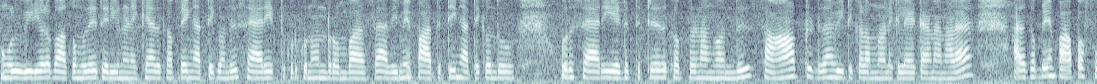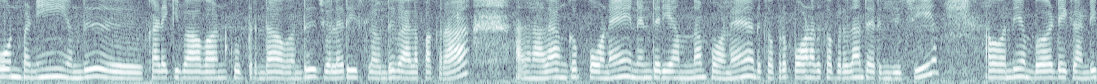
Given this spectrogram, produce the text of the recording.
உங்களுக்கு வீடியோவில் பார்க்கும்போதே தெரியும்னு நினைக்கிறேன். அதுக்கப்புறம் எங்கள் அத்தைக்கு வந்து saree எடுத்து கொடுக்கணுன்னு ரொம்ப ஆசை. அதையுமே பார்த்துட்டு எங்கள் அத்தைக்கு வந்து ஒரு சேரீ எடுத்துகிட்டு அதுக்கப்புறம் நாங்கள் வந்து சாப்பிட்டுட்டு தான் வீட்டுக்கு கிளம்பணும் எனக்கு லேட்டானனால அதுக்கப்புறம் என் பாப்பா ஃபோன் பண்ணி வந்து கடைக்கு வா வான்னு கூப்பிட்டுருந்தா. அவள் வந்து ஜுவல்லரிஸில் வந்து வேலை பார்க்குறா. அதனால் அங்கே போனேன். என்னென்னு தெரியாமல் தான் போனேன். அதுக்கப்புறம் போனதுக்கப்புறம் தான் தெரிஞ்சிச்சு. அவள் வந்து என் பர்த்டேக்காண்டி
